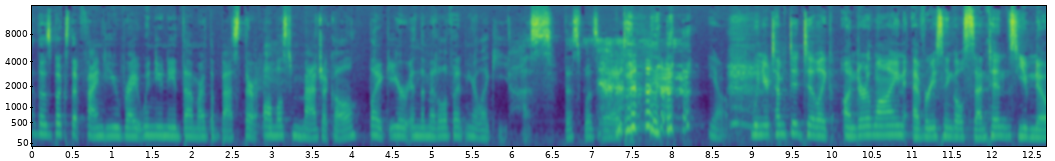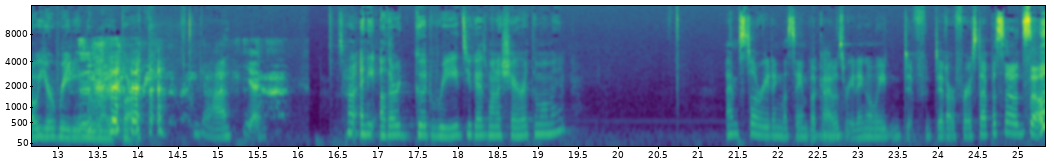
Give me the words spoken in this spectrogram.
Yeah, those books that find you right when you need them are the best. They're almost magical. Like you're in the middle of it and you're like, yes, this was it. yeah. When you're tempted to like underline every single sentence, you know you're reading the right book. yeah. Yes. So, any other good reads you guys want to share at the moment? I'm still reading the same book I mm. was reading when we d- did our first episode, so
